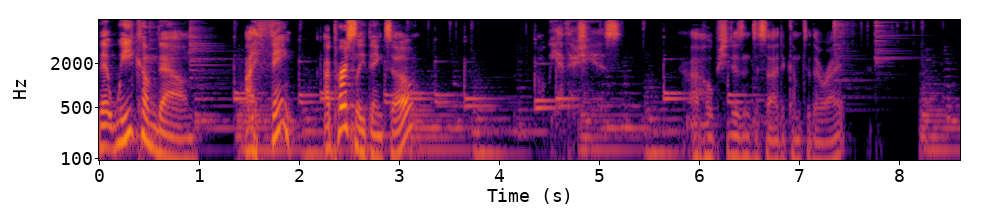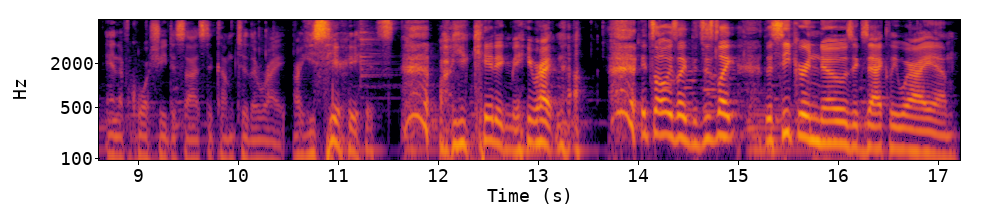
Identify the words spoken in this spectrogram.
that we come down. I think, I personally think so. Oh yeah, there she is. I hope she doesn't decide to come to the right. And of course, she decides to come to the right. Are you serious? Are you kidding me right now? It's always like this. It's like the seeker knows exactly where I am.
